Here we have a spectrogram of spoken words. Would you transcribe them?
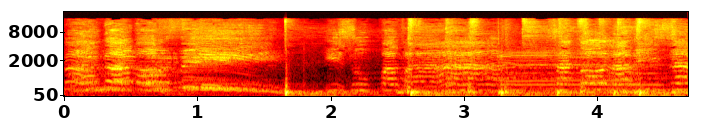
Anda por fin sacó la visa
